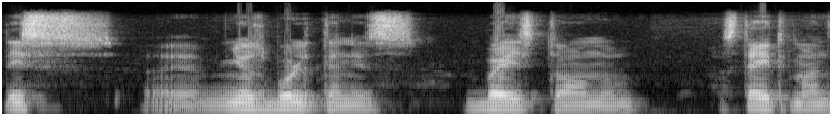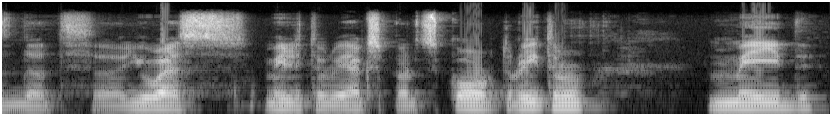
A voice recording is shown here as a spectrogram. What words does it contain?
this uh, news bulletin is based on statements that U.S. Uh, military expert Scott Ritter made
